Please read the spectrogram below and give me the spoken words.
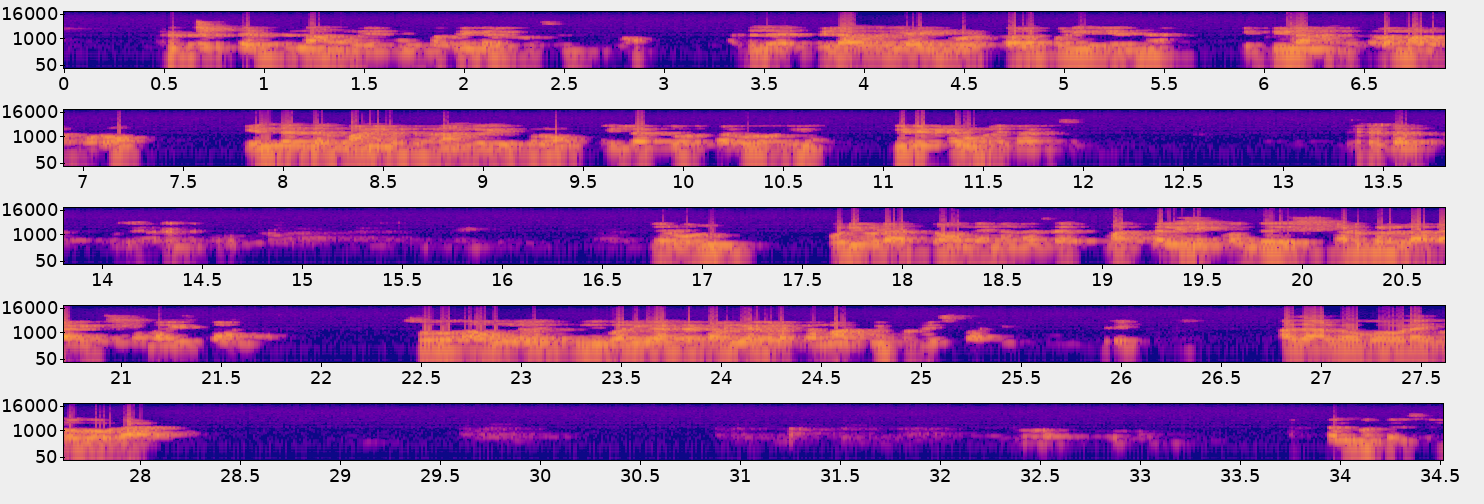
அடுத்தடுத்து அடுத்து நாங்க எங்க பத்திரிகையாளர்கள் செஞ்சுக்கிறோம் அதுல விழாவரியா எங்களோட களப்பணிகள் என்ன? எப்படிலாம் நாங்க களமாட போறோம்? எந்தெந்த மாநிலத்துல நாங்க இருக்கிறோம்? எல்லாத்தோட தகவலையும் விரைவில் உங்களை எல்லாரும் ஒன் பொடியோட அர்த்தம் வந்து என்னன்னா சார் மக்கள் இன்னைக்கு வந்து அலாடிக்கிட்டு இருக்க மாதிரி இருக்காங்க. சோ அவங்களுக்கு வழிகாட்டுற கலைஞர் விளக்கமா பீப்புள் ரைஸ் பார்ட்டி அதான் லோகோவோட லோகோட தான் பெருசு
